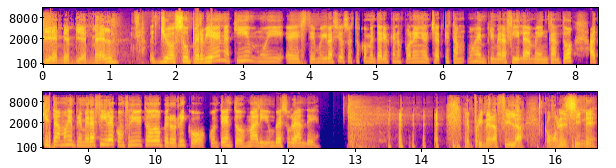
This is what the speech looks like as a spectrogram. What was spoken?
Bien, bien, bien, Mel. Yo súper bien aquí, muy, este, muy gracioso estos comentarios que nos ponen en el chat que estamos en primera fila, me encantó. Aquí estamos en primera fila con frío y todo, pero rico, contentos. Mari, un beso grande. en primera fila, como en el cine.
